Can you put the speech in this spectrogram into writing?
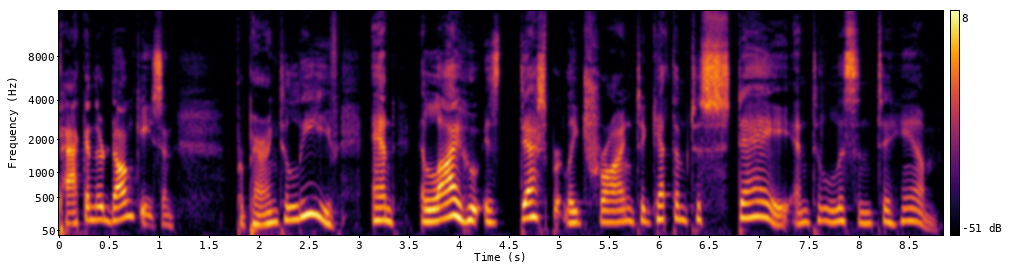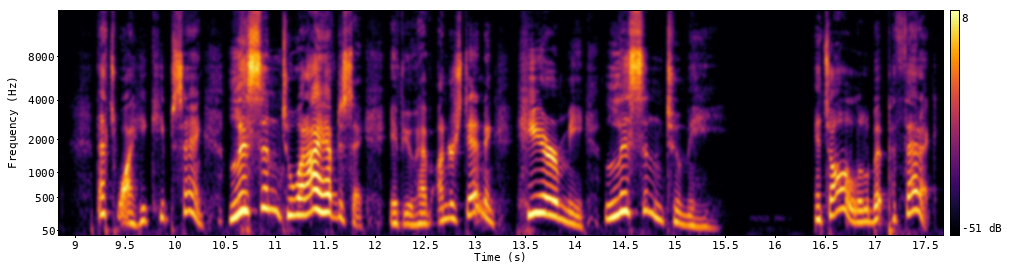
packing their donkeys and preparing to leave. And Elihu is desperately trying to get them to stay and to listen to him. That's why he keeps saying, Listen to what I have to say. If you have understanding, hear me, listen to me. It's all a little bit pathetic.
